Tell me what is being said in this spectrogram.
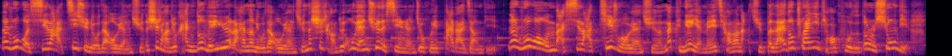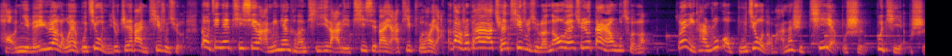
那如果希腊继续留在欧元区，那市场就看你都违约了还能留在欧元区，那市场对欧元区的信任就会大大降低。那如果我们把希腊踢出欧元区呢？那肯定也没强到哪去，本来都穿一条裤子，都是兄弟。好，你违约了，我也不救你，就直接把你踢出去了。那我今天踢希腊，明天可能踢意大利、踢西班牙、踢葡萄牙，那到时候啪啪全踢出去了，那欧元区就淡然无存了。所以你看，如果不救的话，那是踢也不是，不踢也不是，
